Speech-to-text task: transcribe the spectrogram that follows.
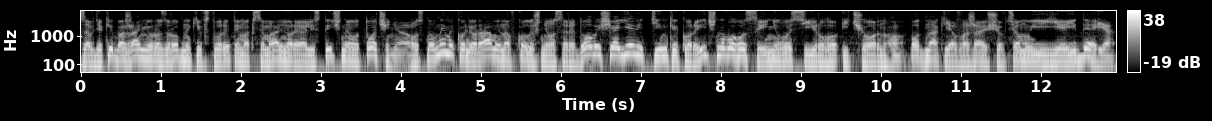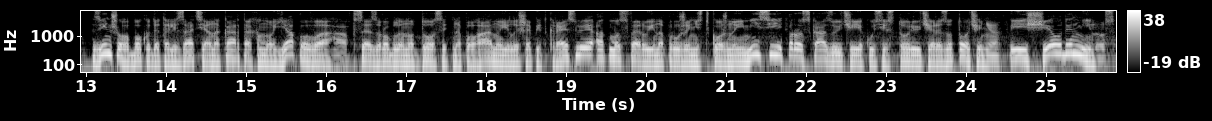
завдяки бажанню розробників створити максимально реалістичне оточення. Основними кольорами навколишнього середовища є відтінки коричневого, синього, сірого і чорного. Однак я вважаю, що в цьому і є ідея. З іншого боку, деталізація на картах моя повага. Все зроблено досить непогано і лише підкреслює атмосферу і напруженість кожної місії, розказуючи якусь історію через оточення. І ще один мінус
